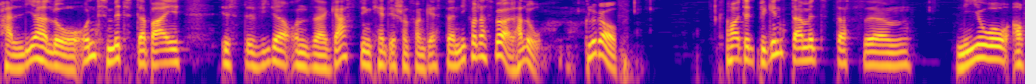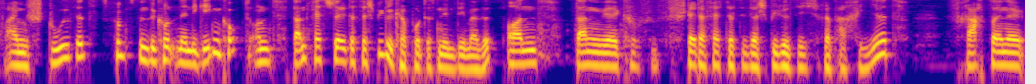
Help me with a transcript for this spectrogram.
Hallihallo. Und mit dabei ist wieder unser Gast, den kennt ihr schon von gestern, Nikolas Wörl. Hallo. Glück auf. Heute beginnt damit, dass ähm, Neo auf einem Stuhl sitzt, 15 Sekunden in die Gegend guckt und dann feststellt, dass der Spiegel kaputt ist, neben dem er sitzt. Und dann äh, stellt er fest, dass dieser Spiegel sich repariert, fragt seine,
